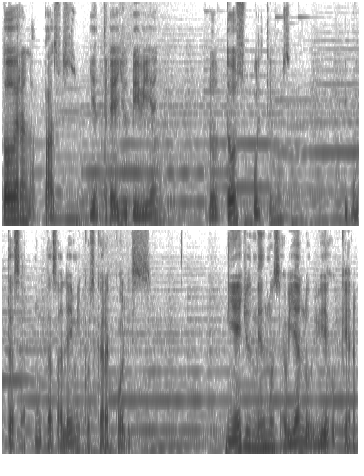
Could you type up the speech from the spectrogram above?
Todo eran lampazos, y entre ellos vivían los dos últimos y mutasalémicos caracoles, ni ellos mismos sabían lo viejo que eran,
